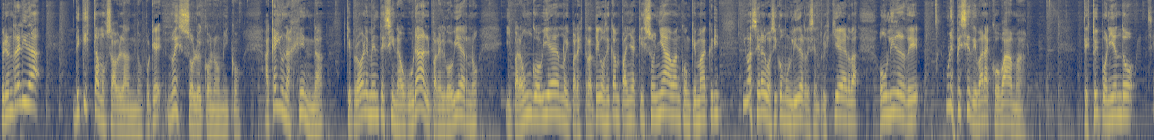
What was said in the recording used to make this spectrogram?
Pero en realidad, ¿de qué estamos hablando? Porque no es solo económico. Acá hay una agenda que probablemente es inaugural para el gobierno y para un gobierno y para estrategos de campaña que soñaban con que Macri iba a ser algo así como un líder de centro izquierda o un líder de una especie de Barack Obama. Te estoy poniendo Sí.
